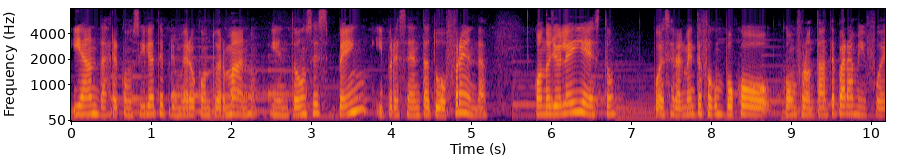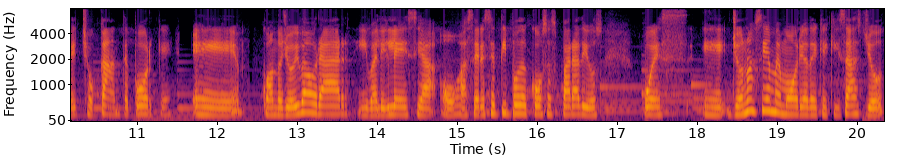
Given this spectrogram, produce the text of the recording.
y anda, reconcíliate primero con tu hermano y entonces ven y presenta tu ofrenda. Cuando yo leí esto, pues realmente fue un poco confrontante para mí, fue chocante porque eh, cuando yo iba a orar, iba a la iglesia o a hacer ese tipo de cosas para Dios, pues eh, yo no hacía memoria de que quizás yo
